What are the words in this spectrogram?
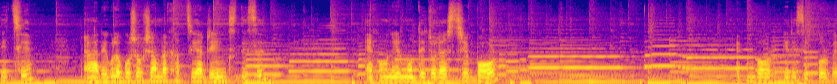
দিচ্ছে। আর এগুলো বসে বসে আমরা খাচ্ছি আর ড্রিঙ্কস দিছে। এখন এর মধ্যে চলে আসছে বর। এখন বরকে রিসিভ করবে।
